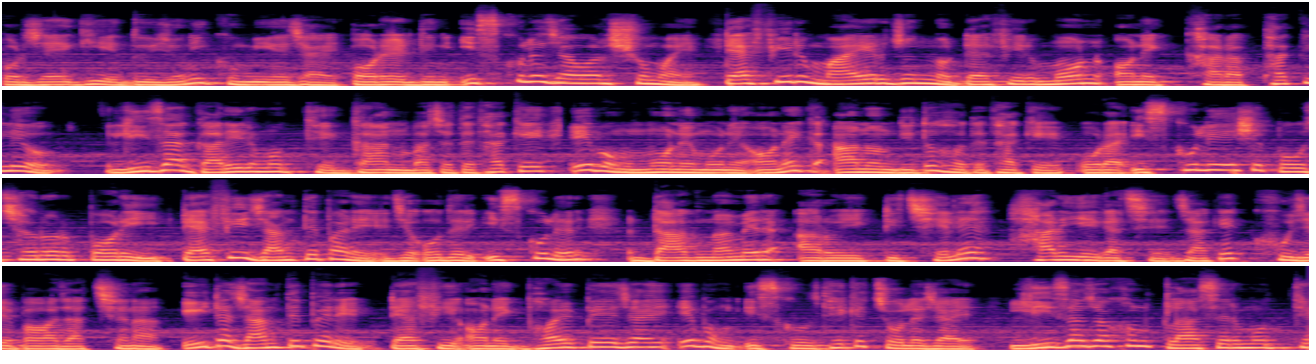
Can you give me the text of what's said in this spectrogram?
পর্যায়ে গিয়ে দুইজনই ঘুমিয়ে যায়। পরের দিন স্কুলে যাওয়ার সময় ট্যাফির মায়ের জন্য ট্যাফির মন অনেক খারাপ থাকলেও লিজা গাড়ির মধ্যে গান বাজাতে থাকে এবং মনে মনে অনেক আনন্দিত হতে থাকে। ওরা স্কুলে এসে পৌঁছানোর পরেই ট্যাফি জানতে পারে যে ওদের স্কুলের ডাগ নামের আরও একটি ছেলে হারিয়ে গেছে, যাকে খুঁজে পাওয়া যাচ্ছে না। এইটা জানতে পেরে ট্যাফি অনেক ভয় পেয়ে যায় এবং স্কুল থেকে চলে যায়। লিজা যখন ক্লাসের মধ্যে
